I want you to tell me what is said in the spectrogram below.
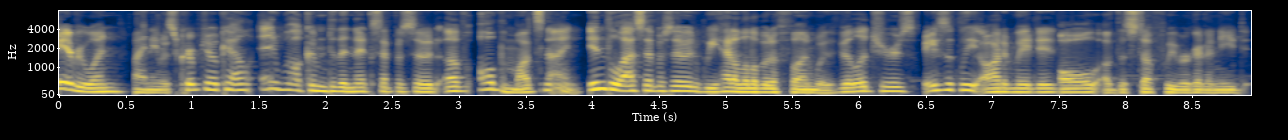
Hey everyone, my name is KryptoCal, and welcome to the next episode of All the Mods 9. In the last episode, we had a little bit of fun with villagers, basically automated all of the stuff we were going to need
